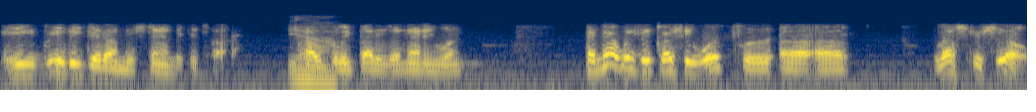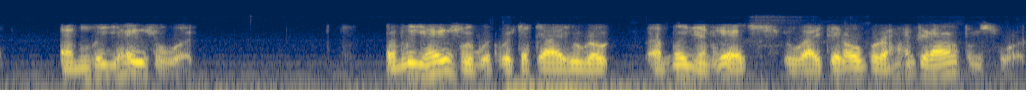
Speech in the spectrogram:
He really did understand the guitar, yeah. probably better than anyone and that was because he worked for uh, uh, Lester Sill and Lee Hazlewood. And Lee Hazlewood was the guy who wrote a million hits, who I did over a hundred albums for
